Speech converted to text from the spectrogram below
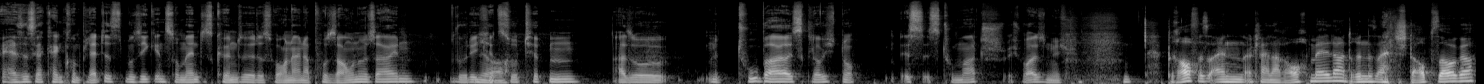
Ja, es ist ja kein komplettes Musikinstrument. Es könnte das Horn einer Posaune sein, würde ich ja. jetzt so tippen. Also eine Tuba ist, glaube ich, noch ist, ist too much, ich weiß nicht. Drauf ist ein kleiner Rauchmelder, drin ist ein Staubsauger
